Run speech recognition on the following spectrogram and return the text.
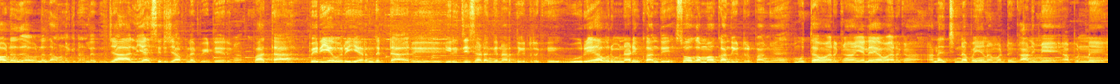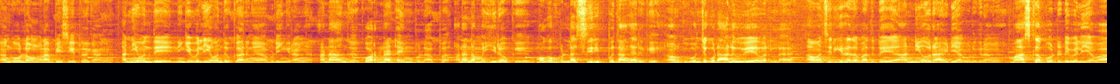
அவ்வளவு அவ்வளவு அவனுக்கு நல்லது. ஜாலியாக சிரிச்சாப்பில் போயிட்டே இருக்கான். பார்த்தா பெரியவர் இறந்துட்டாரு. இறுதி சடங்கு நடந்துக்கிட்டு இருக்கு. ஊரே அவர் முன்னாடி உட்காந்து சோகமாக உட்காந்துக்கிட்டு இருப்பாங்க. மூத்தவன் இருக்கான் இளையவன் இருக்கான். ஆனால் சின்ன பையனை மட்டும் காணுமே அப்படின்னு அங்கே உள்ளவங்கலாம் பேசிக்கிட்டு இருக்காங்க. அண்ணி வந்து நீங்கள் வெளியே வந்து உட்காருங்க அப்படிங்கிறாங்க. ஆனால் அங்கே கொரோனா டைம் ஃபுல்லாக அப்போ. ஆனால் நம்ம ஹீரோவுக்கு முகம் ஃபுல்லாக சிரிப்பு தாங்க இருக்குது அவனுக்கு கொஞ்சம் கூட அழுவே வரல. அவன் சிரிக்கிறத பார்த்துட்டு அண்ணி ஒரு ஐடியா கொடுக்குறாங்க. மாஸ்கை போட்டுட்டு வெளியே வா.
